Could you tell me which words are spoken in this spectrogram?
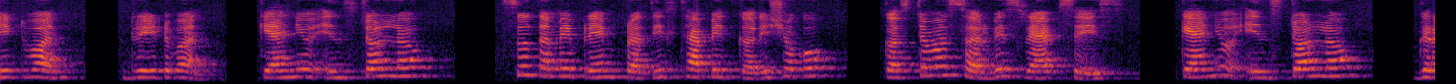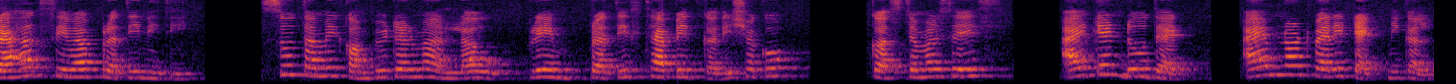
Unit one, grade one. Can you install love શું તમે પ્રેમ પ્રતિસ્થાપિત કરી શકો? Customer service rep says can you install love ગ્રાહક સેવા પ્રતિનિધિ. શું તમે કમ્પ્યુટરમાં લવ, પ્રેમ પ્રતિસ્થાપિત કરી શકો? Customer says I can do that I am not very technical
